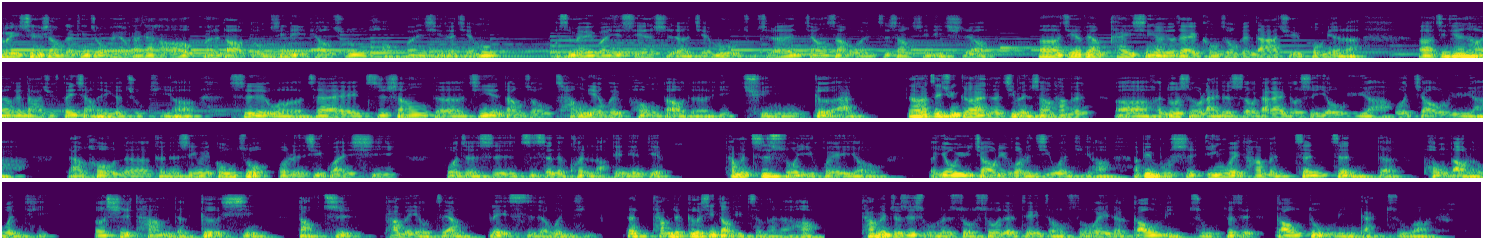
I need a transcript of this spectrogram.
各位线上的听众朋友，大家好，欢迎来到《懂心理调出好关系》的节目。我是美味关系实验室的节目主持人江尚文，智商心理师哦。呃，今天非常开心啊，又在空中跟大家去碰面了。呃，今天哈要跟大家去分享的一个主题哈，是我在智商的经验当中常年会碰到的一群个案。那这群个案呢，基本上他们呃很多时候来的时候，大概都是忧郁啊或焦虑啊。然后呢，可能是因为工作或人际关系，或者是自身的困扰，点点点。他们之所以会有呃忧郁、焦虑或人际问题，哈，啊，并不是因为他们真正的碰到了问题，而是他们的个性导致他们有这样类似的问题。那他们的个性到底怎么了？哈，他们就是我们所说的这种所谓的高敏族，就是高度敏感族啊。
